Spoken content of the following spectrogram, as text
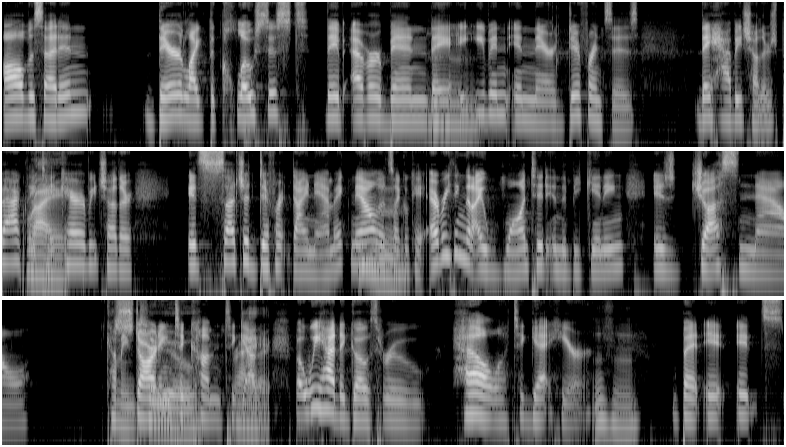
All of a sudden, they're like the closest they've ever been. They Mm-hmm. even in their differences, they have each other's back. They Right. take care of each other. It's such a different dynamic now. It's Mm-hmm. like, okay, everything that I wanted in the beginning is just now Coming starting to, to- come together. right. But we had to go through hell to get here. Mm-hmm. But it it's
